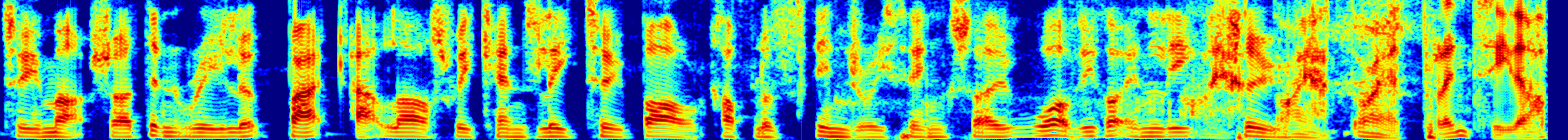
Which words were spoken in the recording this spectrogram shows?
too much. So I didn't really look back at last weekend's League Two, bar a couple of injury things. So what have you got in League I Two? I had I had plenty. The,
